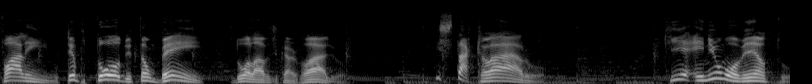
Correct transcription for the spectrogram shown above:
falem o tempo todo e tão bem do Olavo de Carvalho, está claro que em nenhum momento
